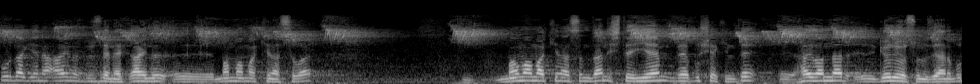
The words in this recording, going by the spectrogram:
Burada gene aynı düzenek, aynı e, mama makinesi var. Mama makinasından işte yem ve bu şekilde e, hayvanlar e, görüyorsunuz yani bu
